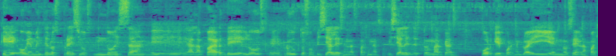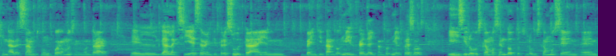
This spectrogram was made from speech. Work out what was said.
que obviamente los precios no están eh, a la par de los eh, productos oficiales en las páginas oficiales de estas marcas, porque por ejemplo ahí en, no sé, en la página de Samsung podemos encontrar el Galaxy S23 Ultra en veintitantos mil, treinta y tantos mil pesos, y si lo buscamos en Doto, si lo buscamos en, en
